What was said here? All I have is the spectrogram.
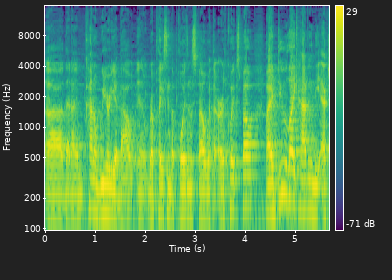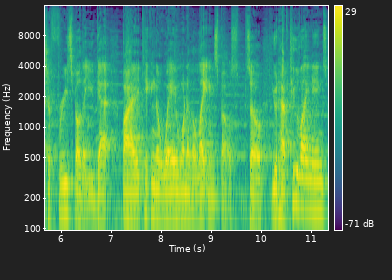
uh, that I'm kind of weary about uh, replacing the poison spell with the earthquake spell. But I do like having the extra free spell that you get by taking away one of the lightning spells. So you'd have two lightnings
